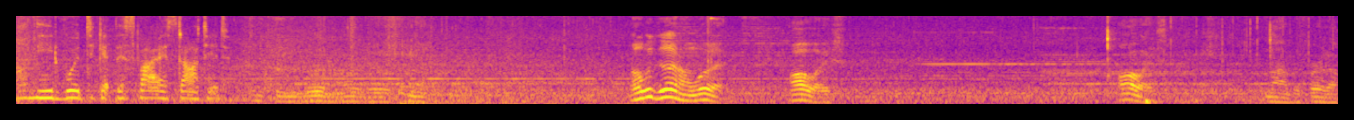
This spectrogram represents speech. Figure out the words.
I'll need wood to get this fire started. Oh, we good on wood. Always. Always. No, I prefer though.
